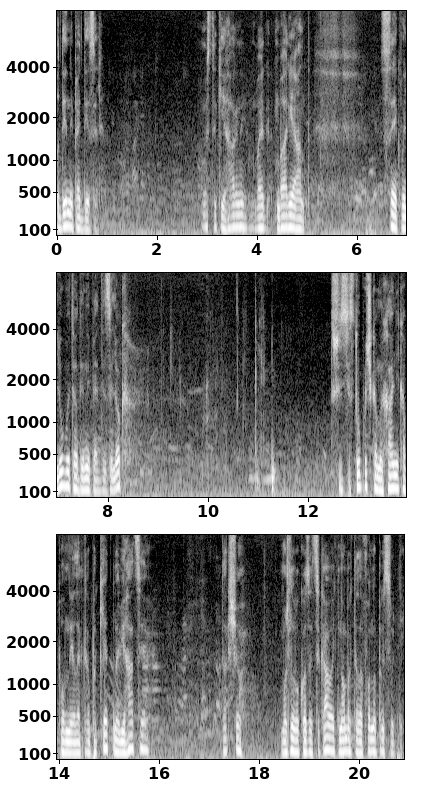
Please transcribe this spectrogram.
1,5 дизель. Ось такий гарний варіант. Все як ви любите, 1,5 дизельок. Шестиступочка, механіка, повний електропакет, навігація. Так що, можливо, кого зацікавить, номер телефону присутній.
